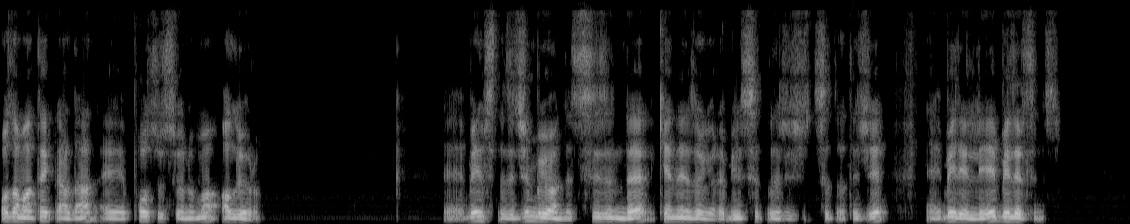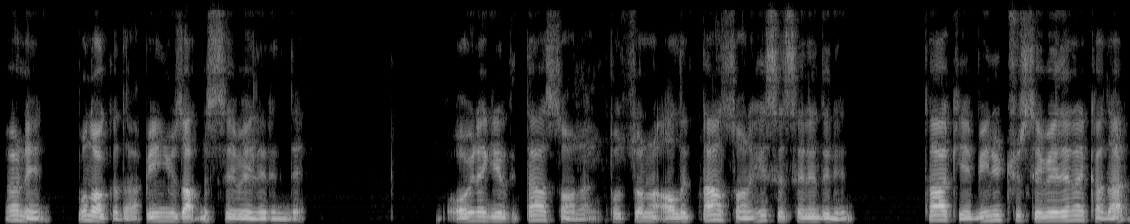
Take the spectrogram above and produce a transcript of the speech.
o zaman tekrardan e, pozisyonumu alıyorum. E, benim stratejim bu yönde. Sizin de kendinize göre bir strateji, strateji e, belirleyebilirsiniz. Örneğin bu noktada 1160 seviyelerinde oyuna girdikten sonra pozisyonunu aldıktan sonra hisse senedinin ta ki 1300 seviyelerine kadar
